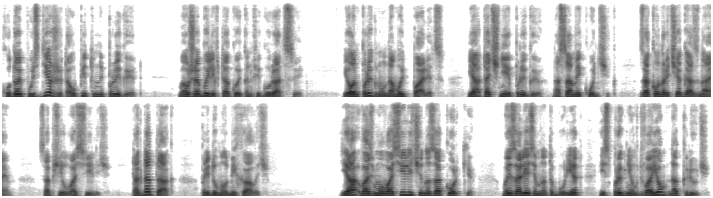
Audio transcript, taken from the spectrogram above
Худой пусть держит, а упитанный прыгает. Мы уже были в такой конфигурации. И он прыгнул на мой палец. Я точнее прыгаю, на самый кончик. Закон рычага знаем, сообщил Васильевич. Тогда так, придумал Михалыч. Я возьму Васильича на закорке. Мы залезем на табурет и спрыгнем вдвоем на ключ.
